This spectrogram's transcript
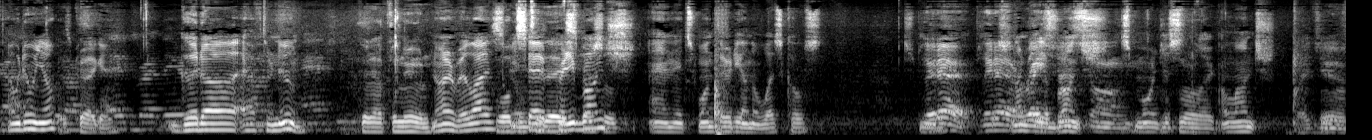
How we doing, y'all? What's cracking? Good uh afternoon. Good afternoon. You know what I realized? Welcome we to said pretty special- brunch, and it's 1.30 on the West Coast. It's Play that. Play that. It's not really a brunch. song. It's more just more like- a lunch. Righteous. Yeah,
